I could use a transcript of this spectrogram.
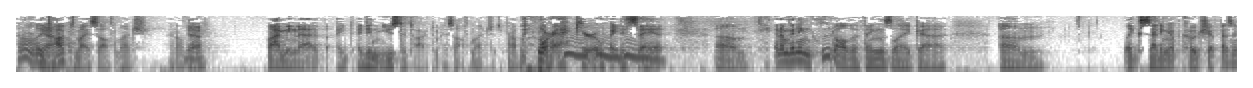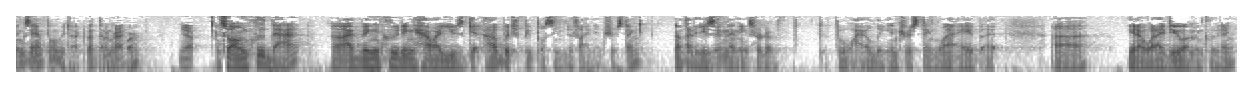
I don't really Yeah. talk to myself much. I don't Yeah. think. Well, I mean, uh, I, I didn't used to talk to myself much. It's probably a more accurate way to say it. Um, and I'm going to include all the things like, uh, um, like setting up CodeShip as an example. We talked about that before. Yep. So I'll include that. Uh, I've been including how I use GitHub, which people seem to find interesting. Not that I use it in any sort of wildly interesting way, but uh, you know what I do, I'm including.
